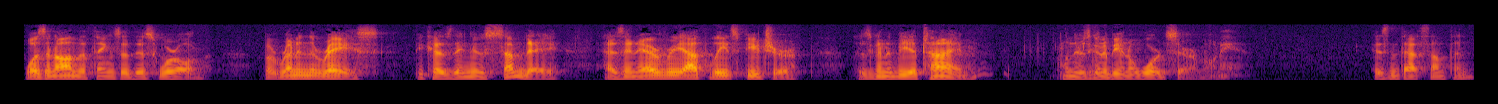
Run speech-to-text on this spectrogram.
wasn't on the things of this world, but running the race because they knew someday, as in every athlete's future, there's going to be a time when there's going to be an award ceremony. Isn't that something?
